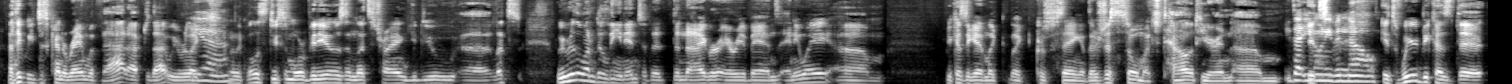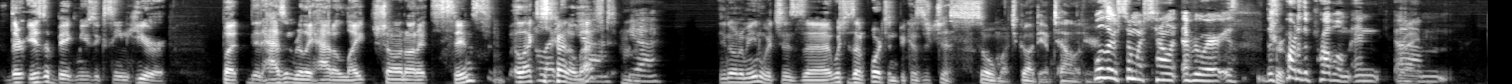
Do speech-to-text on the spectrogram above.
I think we just kind of ran with that. After that, we were like, Yeah. we're like, well, let's do some more videos and let's try and do. Uh, let's. We really wanted to lean into the the Niagara area bands anyway, um, because again, like like Kris was saying, there's just so much talent here, and um, that you don't even know. It's weird because there there is a big music scene here. But it hasn't really had a light shone on it since Alexis Like, kind of yeah, left. Hmm. Yeah. You know what I mean? Which is uh, which is unfortunate because there's just so much goddamn talent here. Well, there's so much talent everywhere. Is that's True. part of the problem, and Right.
